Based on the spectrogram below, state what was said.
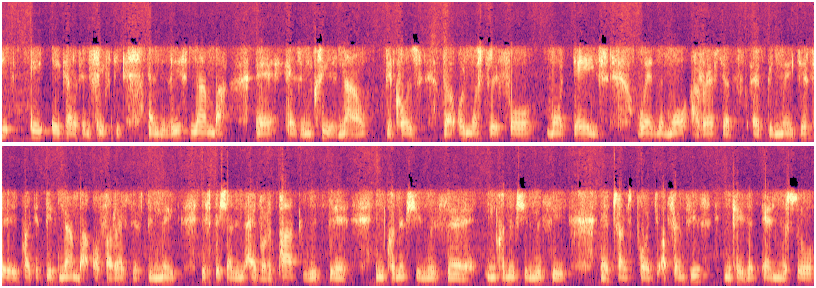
850 and this number uh, has increased now because there are almost three, four more days when more arrests have, have been made. Yesterday, quite a big number of arrests has been made, especially in Ivory Park, with the in connection with uh, in connection with the uh, transport offences. In KZN, you saw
